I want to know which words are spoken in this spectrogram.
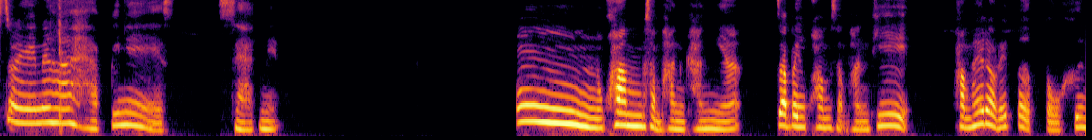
strength นะคะ happiness sadness อืม ความสัมพันธ์ครั้งเนี้ยจะเป็นความสัมพันธ์ที่ทำให้เราได้เติบโตขึ้น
